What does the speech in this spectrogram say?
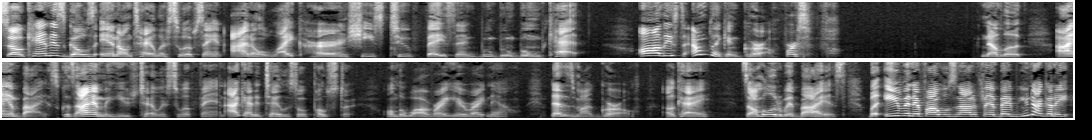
So Candace goes in on Taylor Swift saying, I don't like her and she's two faced and boom, boom, boom, cat. All these things. I'm thinking, girl, first of all. Now, look, I am biased because I am a huge Taylor Swift fan. I got a Taylor Swift poster on the wall right here, right now. That is my girl, okay? So I'm a little bit biased. But even if I was not a fan, baby, you're not going to.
